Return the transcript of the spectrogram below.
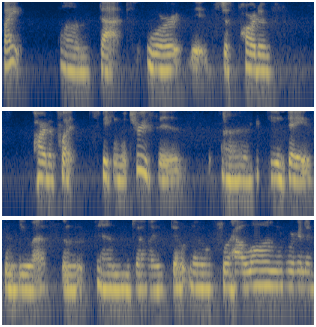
fight um, that, or it's just part of part of what speaking the truth is uh, these days in the U.S. and and I don't know for how long we're going to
